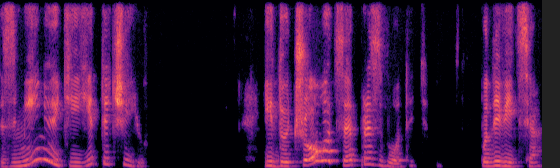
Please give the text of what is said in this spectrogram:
змінюють її течію? І до чого це призводить? Подивіться,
